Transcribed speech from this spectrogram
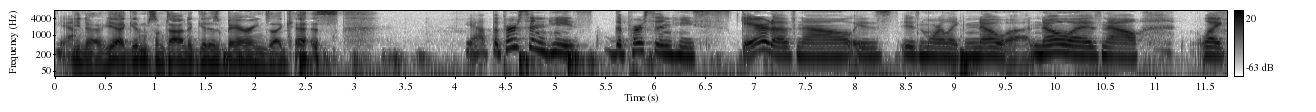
Yeah, you know, yeah, give him some time to get his bearings, I guess. yeah. The person he's the person he's scared of now is is more like Noah. Noah is now like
